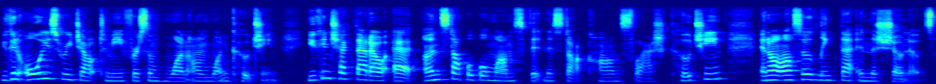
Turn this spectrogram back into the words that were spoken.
you can always reach out to me for some one-on-one coaching. You can check that out at unstoppablemomsfitness.com slash coaching and i'll also link that in the show notes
